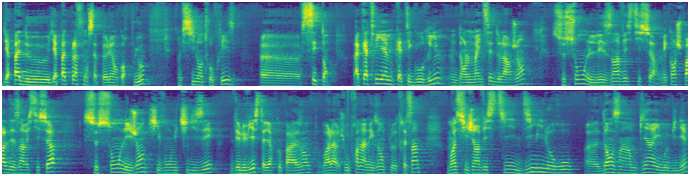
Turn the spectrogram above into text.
il n'y a, pas de, plafond. Ça peut aller encore plus haut. Donc, si l'entreprise euh, s'étend. La quatrième catégorie dans le mindset de l'argent, ce sont les investisseurs. Mais quand je parle des investisseurs, ce sont les gens qui vont utiliser des leviers. C'est-à-dire que par exemple, voilà, je vais vous prendre un exemple très simple. Moi, si j'investis 10 000 euros euh, dans un bien immobilier,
